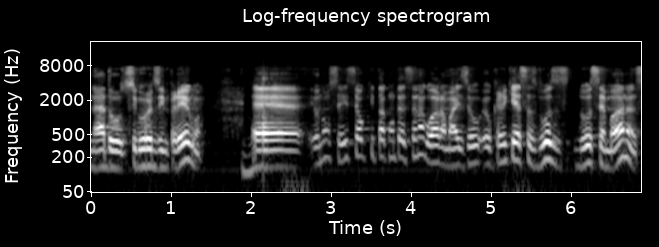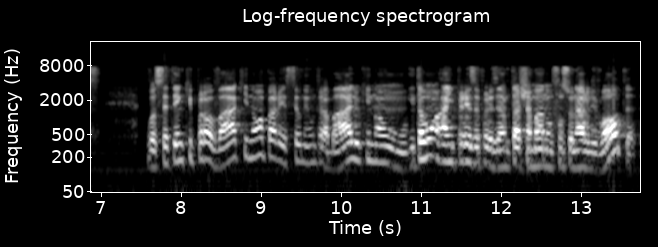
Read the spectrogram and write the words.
né, do seguro-desemprego. Uhum. É, eu não sei se é o que está acontecendo agora, mas eu, eu creio que essas duas, duas semanas você tem que provar que não apareceu nenhum trabalho, que não. Então a empresa, por exemplo, está chamando um funcionário de volta,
